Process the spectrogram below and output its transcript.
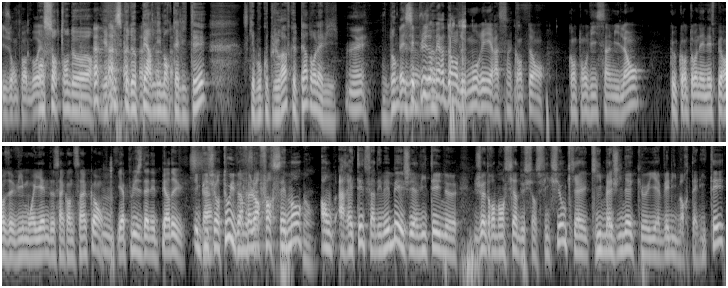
ils pas en sortant dehors, ils risquent de perdre l'immortalité, ce qui est beaucoup plus grave que de perdre la vie. Oui c'est plus emmerdant de mourir à 50 ans quand on vit 5000 ans que quand on a une espérance de vie moyenne de 55 ans. Hmm. Il y a plus d'années de perdu. Et puis surtout, il va falloir forcément arrêter de faire des bébés. J'ai invité une jeune romancière de science-fiction qui, imaginait qu'il y avait l'immortalité.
